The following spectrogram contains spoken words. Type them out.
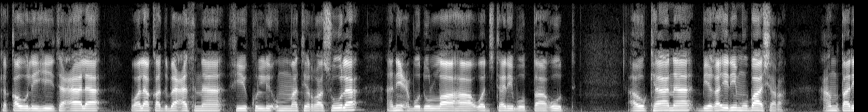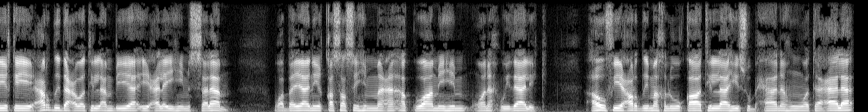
كقوله تعالى ولقد بعثنا في كل أمة رسولا أن اعبدوا الله واجتنبوا الطاغوت أو كان بغير مباشرة عن طريق عرض دعوة الأنبياء عليهم السلام وبيان قصصهم مع أقوامهم ونحو ذلك أو في عرض مخلوقات الله سبحانه وتعالى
